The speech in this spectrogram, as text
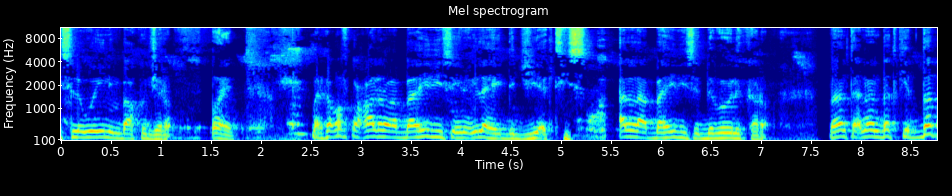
isla weynin baa ku jiro marka qofka waxaa la rabaa baahidiisa inuu ilaahay dejiyo agtiisa allah baahidiisa dabooli karo. Maanta dhan dadkii dad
